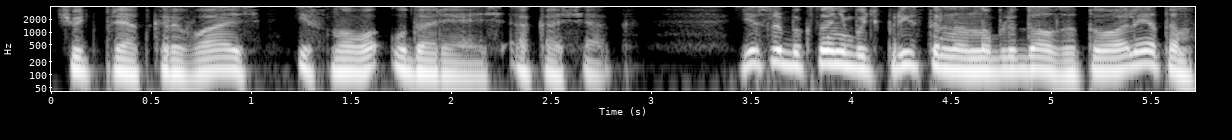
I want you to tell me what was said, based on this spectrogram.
чуть приоткрываясь и снова ударяясь о косяк. Если бы кто-нибудь пристально наблюдал за туалетом,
